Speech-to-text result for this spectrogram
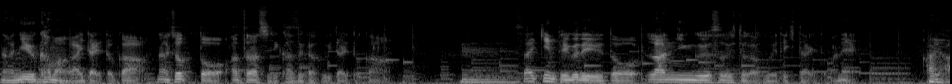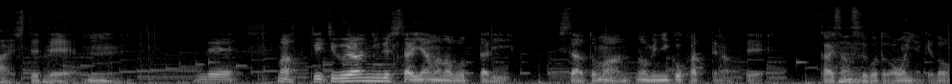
なんかニューカマーがいたりとかなんかちょっと新しい風が吹いたりとかうん。最近ペグで言うとランニングする人が増えてきたりとかねはいはい。してて、うん。でまあ結局ランニングしたり山登ったりした後まあ飲みに行こうかってなって解散することが多いんやけど、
